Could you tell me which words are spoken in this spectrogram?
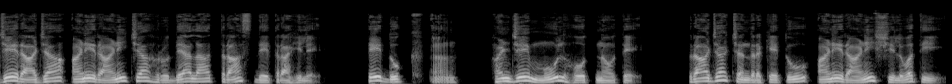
जे राजा आणि राणीच्या हृदयाला त्रास देत राहिले. ते दुःख म्हणजे मूल होत नव्हते. राजा चंद्रकेतू आणि राणी शिलवती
